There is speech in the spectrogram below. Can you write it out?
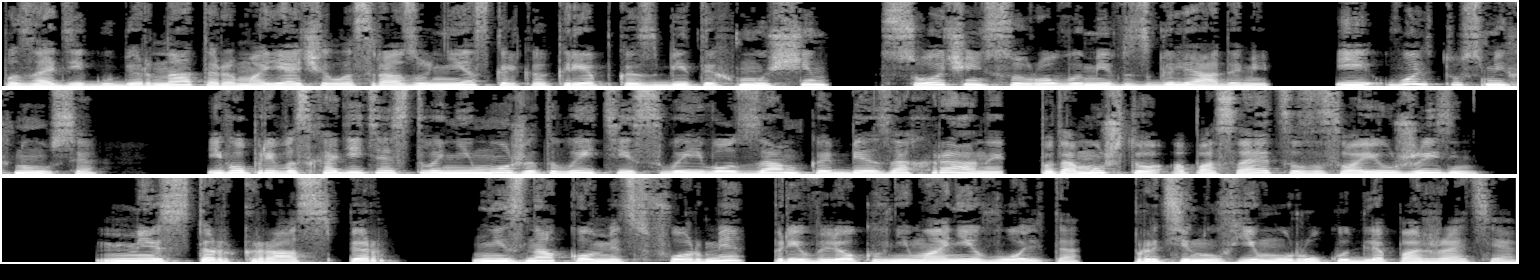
Позади губернатора маячило сразу несколько крепко сбитых мужчин с очень суровыми взглядами, и Вольт усмехнулся. Его превосходительство не может выйти из своего замка без охраны, потому что опасается за свою жизнь. Мистер Краспер, незнакомец в форме, привлек внимание Вольта, протянув ему руку для пожатия.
